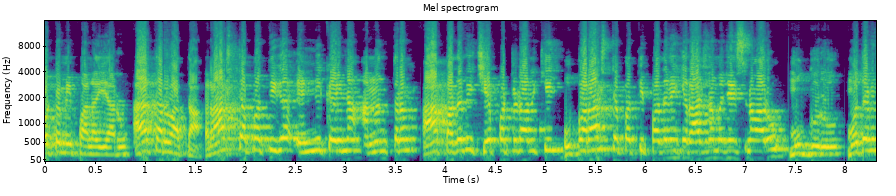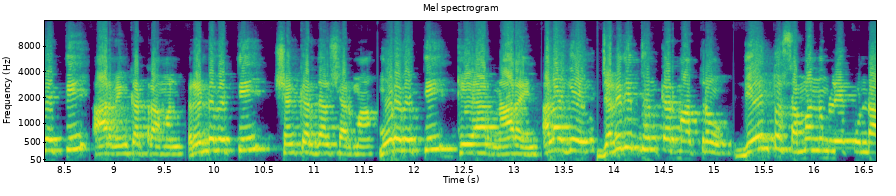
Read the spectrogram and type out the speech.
ఓటమి పాలయ్యారు. ఆ తర్వాత రాష్ట్రపతిగా ఎన్నికైన అనంతరం ఆ పదవి చేపట్టడానికి ఉపరాష్ట్రపతి పదవికి రాజీనామా చేసిన వారు ముగ్గురు. మొదటి వ్యక్తి ఆర్ వెంకట్రామన్. రెండో వ్యక్తి శంకర్ దాల్ శర్మ. మూడో వ్యక్తి కేఆర్ నారాయణ్. అలాగే జగదీప్ ధన్కర్ మాత్రం దేంతో సంబంధం లేకుండా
